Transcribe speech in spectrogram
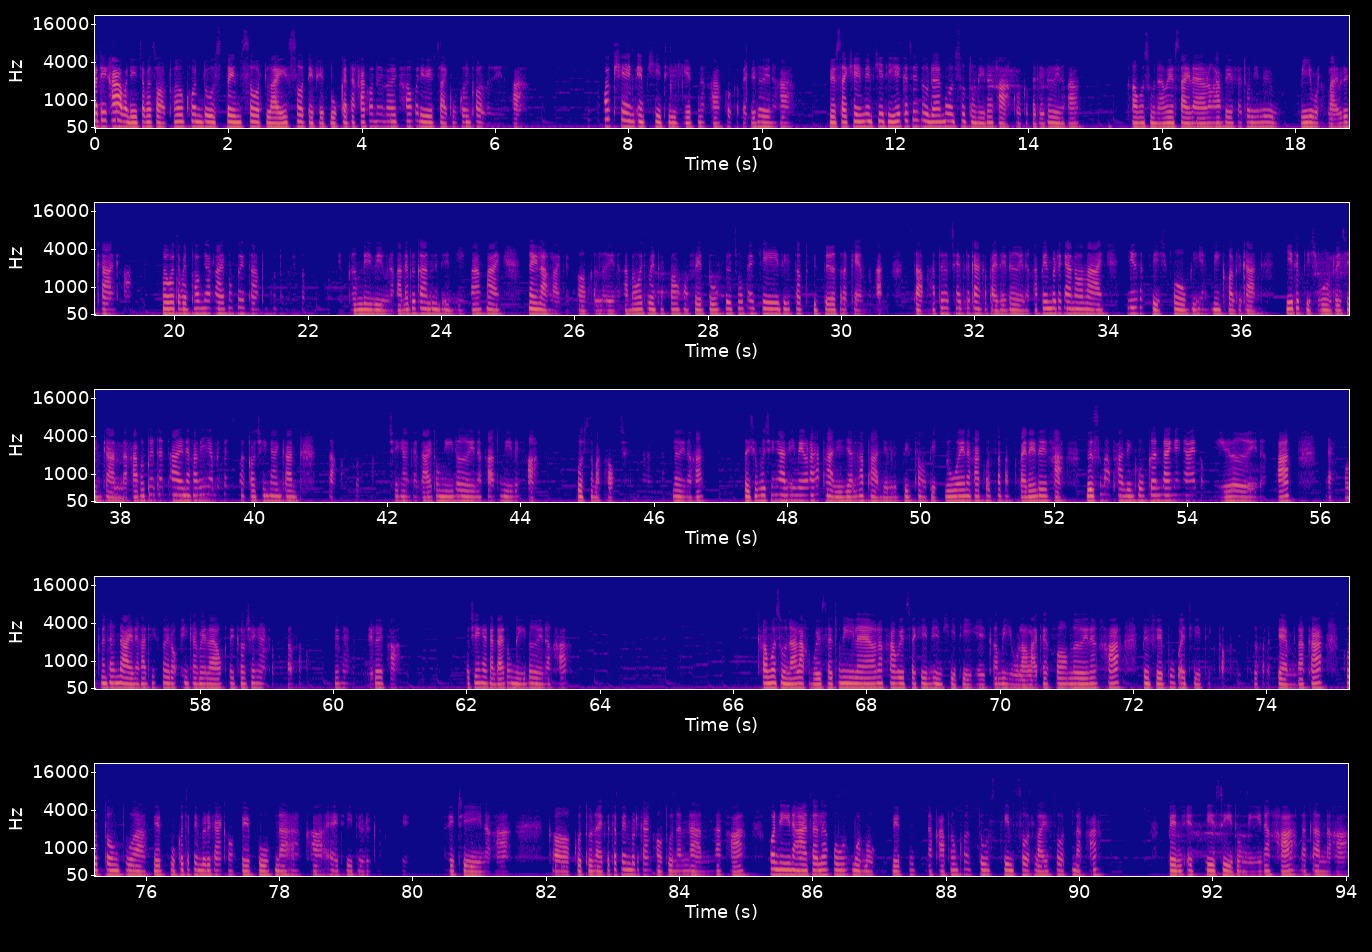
วัสดีค่ะ วันนี้จะมาสอนเพิ่มคนดูสตรีมสดไลฟ์สดใน Facebook กันนะคะ ก็เดินเลย เข้าไปในเว็บไซต์ Google ก่อนเลยนะคะว่า KMMKTH นะคะ กดกันไปได้เลยนะคะ เว็บไซต์ KMMKTH ก็จะดูด้านบนสุดตรงนี้เลยค่ะ กดกันไปได้เลยนะคะ เข้ามาสู่หน้าเว็บไซต์แล้วนะคะ เว็บไซต์ตัวนี้มีอยู่มีอยู่หลากหลายบริการค่ะ ไม่ว่าจะเป็นเพิ่มยอดไลค์เพิ่มผู้ติดตาม เพิ่มรีวิวนะคะและบริการอื่นๆอีกมากมายในหลากหลายแพลตฟอร์มกันเลยนะคะไม่ว่าจะเป็นแพลตฟอร์มของ Facebook YouTube IG TikTok Twitter Telegram นะคะสามารถเลือกใช้บริการกันไปได้เลยนะคะ เป็นบริการออนไลน์ 24 ชั่วโมงมีแอดมินคอยบริการ 24 ชั่วโมงโดยเช่นกันนะคะ เพื่อนๆท่านใดนะคะที่ยังไม่เคยสมัครเขาใช้งานกัน สามารถกดสมัครใช้งานกันได้ตรงนี้เลยนะคะ ตรงนี้เลยค่ะ กดสมัครเขาใช้งานเลยนะคะ ใส่ชื่อผู้ใช้งานอีเมลรหัสผ่านยืนยันรหัสผ่านอย่าลืมติ๊กต่อปิกด้วยนะคะกดสมัครไปได้เลยค่ะ หรือสมัครผ่านลิงก์ Google ได้ง่าย ๆ ตรงนี้เลยนะคะแต่เพื่อนท่านใดนะคะที่เคยล็อกอินกันไปแล้วเคยเข้าใช้งานกันไปแล้วสมัครใช้งานกันไปได้เลยค่ะเข้าใช้งานกันได้ตรงนี้เลยนะคะเข้ามาสู่หน้าหลักของเว็บไซต์ตรงนี้แล้วนะคะ เว็บไซต์ KMMKTH ก็มีอยู่หลากหลายแพลตฟอร์มเลยนะคะ เป็น Facebook IT TikTok Instagram นะคะ กดตรงตัว Facebook ก็จะเป็นบริการของ Facebook นะคะ IT เป็นบริการของ IT นะคะก็กดตัวไหนก็จะเป็นบริการของตัวนั้นๆนะคะ วันนี้นะคะจะเลือกหมวดหมู่ของ Facebook นะคะ เพิ่มคนดูสตรีมสดไลฟ์สดนะคะ เป็น SE4 ตรงนี้นะคะแล้วกันนะคะ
